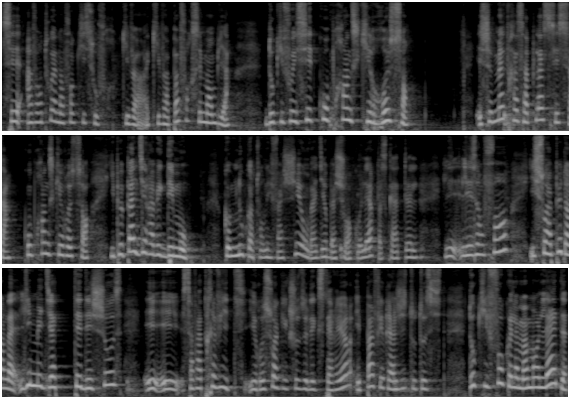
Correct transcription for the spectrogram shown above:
c'est avant tout un enfant qui souffre, qui va, qui va pas forcément bien. Donc il faut essayer de comprendre ce qu'il ressent. Et se mettre à sa place, c'est ça comprendre ce qu'il ressent. Il ne peut pas le dire avec des mots. Comme nous, quand on est fâché, on va dire bah, Je suis en colère parce qu'un tel. Les, enfants, ils sont un peu dans l'immédiateté des choses et, ça va très vite. Il reçoit quelque chose de l'extérieur et paf, il réagit tout aussi. Donc il faut que la maman l'aide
